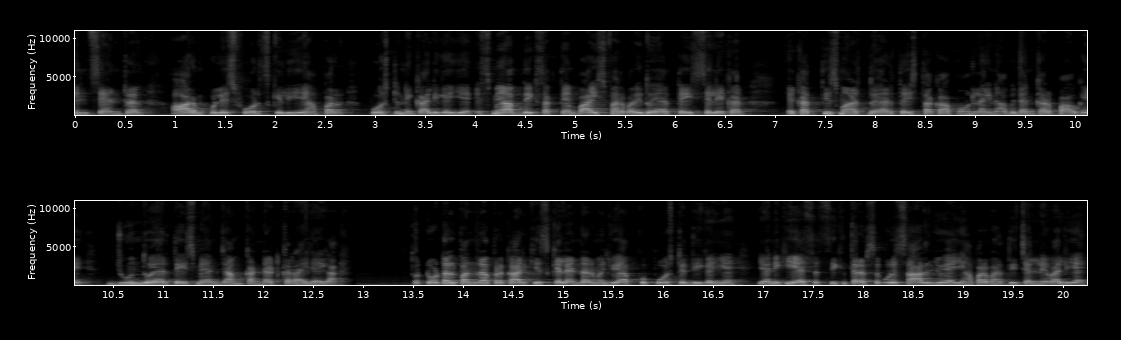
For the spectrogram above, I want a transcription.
in central arm police force के लिए यहाँ पर पोस्ट निकाली गई है। इसमें आप देख सकते हैं 22 फरवरी 2023 से लेकर 31 मार्च 2023 तक आप ऑनलाइन आवेदन कर पाओगे। जून 2023 में एग्ज़ाम कंडक्ट कराया जाएगा। तो टोटल पंद्रह प्रकार की इस कैलेंडर में जो है आपको पोस्ट दी गई हैं। यानी कि एसएससी की तरफ़ से पूरे साल जो है यहाँ पर भर्ती चलने वाली है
